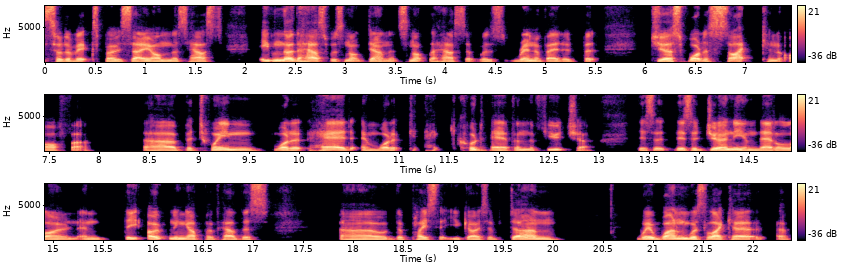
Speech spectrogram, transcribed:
sort of expose on this house. Even though the house was knocked down, it's not the house that was renovated, but just what a site can offer uh, between what it had and what it c- could have in the future. There's a there's a journey in that alone, and the opening up of how this uh, the place that you guys have done, where one was like a, a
